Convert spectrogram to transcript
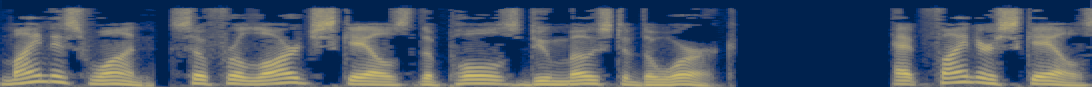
minus 1, so for large scales the poles do most of the work. At finer scales,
